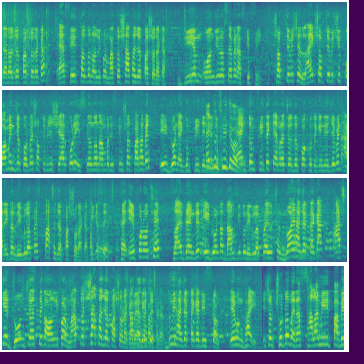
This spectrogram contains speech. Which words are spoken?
তেরো হাজার পাঁচশো টাকা S eight thousand only for মাত্র সাত হাজার পাঁচশো টাকা। ডিএম ওয়ান জিরো সেভেন আজকে ফ্রি সবচেয়ে বেশি লাইক সবচেয়ে বেশি কমেন্ট যে করবেন সবচেয়ে বেশি শেয়ার করে স্ক্রিন নাম্বার স্ক্রিনশট পাঠাবেন। এই ড্রোন একদম ফ্রিতে নিয়ে একদম যাবেন। free তে পাবেন। একদম ফ্রিতে ক্যামেরা চয়েসের পক্ষ থেকে নিয়ে যাবেন আর এটা রেগুলার প্রাইস পাঁচ হাজার পাঁচশো টাকা ঠিক আছে আচ্ছা। হ্যাঁ এরপর হচ্ছে ফ্লাই ব্র্যান্ডের এই ড্রোনটার দাম কিন্তু রেগুলার প্রাইস হচ্ছে নয় হাজার টাকা আজকে ড্রোন চয়েস থেকে অনলি ফর মাত্র সাত হাজার পাঁচশো টাকা ভাই, ঠিক আছে 7,500 টাকা। ডিসকাউন্ট এবং ভাই এসব ছোট ভাইরা সালামি পাবে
